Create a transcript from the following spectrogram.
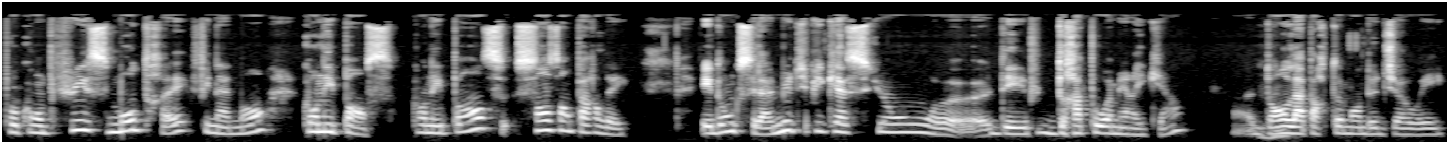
pour qu'on puisse montrer finalement qu'on y pense, qu'on y pense sans en parler. Et donc c'est la multiplication euh, des drapeaux américains euh, mmh. dans l'appartement de Joey.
